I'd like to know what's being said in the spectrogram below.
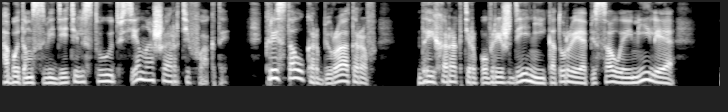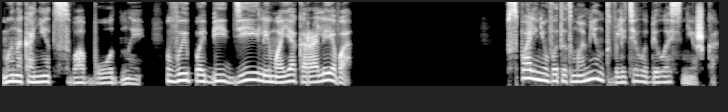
Об этом свидетельствуют все наши артефакты. Кристалл карбюраторов, да и характер повреждений, которые описала Эмилия. Мы, наконец, свободны. Вы победили, моя королева. В спальню в этот момент влетела Белоснежка.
